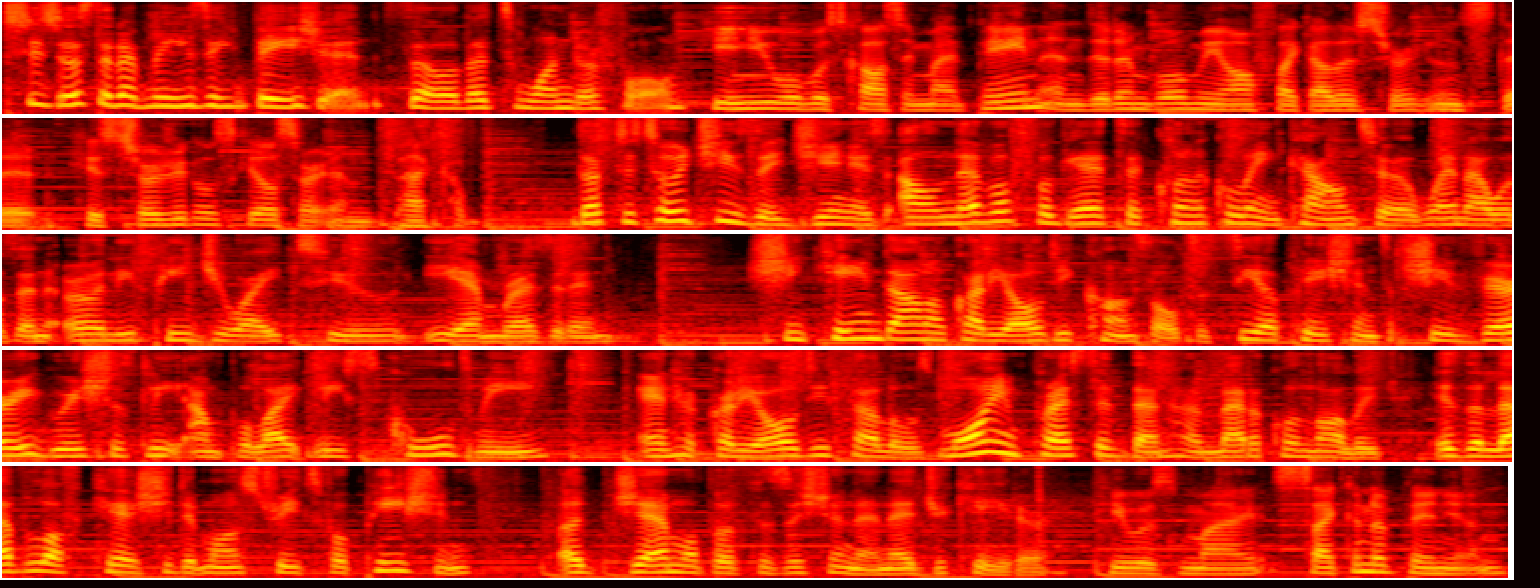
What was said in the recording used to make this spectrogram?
She's just an amazing patient, so that's wonderful. He knew what was causing my pain and didn't blow me off like other surgeons did. His surgical skills are impeccable. Dr. Tochi is a genius. I'll never forget a clinical encounter when I was an early PGY2 EM resident. She came down on cardiology consult to see a patient. She very graciously and politely schooled me and her cardiology fellows. More impressive than her medical knowledge is the level of care she demonstrates for patients a gem of a physician and educator. He was my second opinion,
